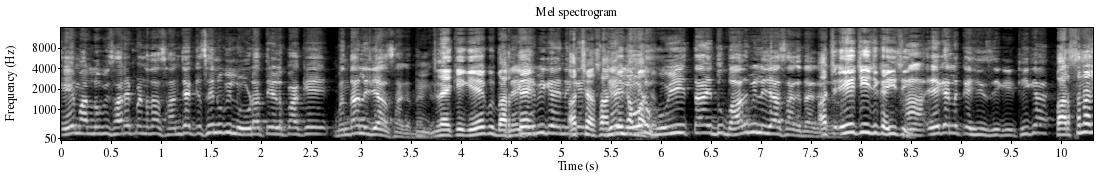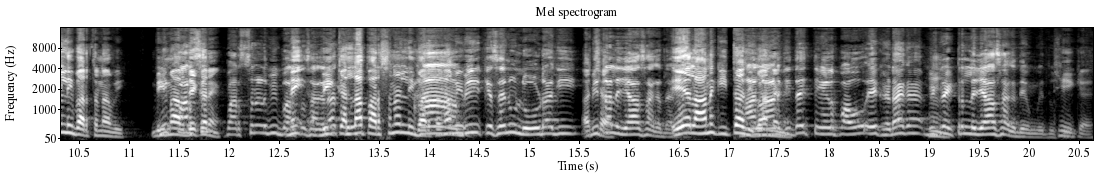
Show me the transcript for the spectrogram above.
ਇਹ ਮੰਨ ਲਓ ਵੀ ਸਾਰੇ ਪਿੰਡ ਦਾ ਸਾਂਝਾ ਕਿਸੇ ਨੂੰ ਵੀ ਲੋੜ ਆ ਤੇਲ ਪਾ ਕੇ ਬੰਦਾ ਲਿਜਾ ਸਕਦਾ ਹੈਗਾ। ਲੈ ਕੇ ਗਏ ਕੋਈ ਲੈ ਵਰਤੇ ਕੇ ਵੀ ਗਏ ਨੇ। ਅੱਛਾ ਸਾਂਝੇ ਕੰਮਾਂ ਲੋੜ ਹੋਈ ਤਾਂ ਇਹ ਤੋਂ ਬਾਅਦ ਵੀ ਲਿਜਾ ਸਕਦਾ ਹੈਗਾ। ਅੱਛਾ ਇਹ ਚੀਜ਼ ਕਹੀ ਸੀ। ਹਾਂ ਇਹ ਗੱਲ ਕਹੀ ਸੀਗੀ ਠੀਕ ਆ? ਪਰਸਨਲ ਨਹੀਂ ਵਰਤਣਾ ਵੀ। ਵੀ ਮੈਂ ਆਪਦੇ ਘਰੇ। ਪਰਸਨਲ ਵੀ ਵਰਤ ਸਕਦਾ ਵੀ ਇਕੱਲਾ personal ਨਹੀਂ ਵਰਤਣਾ ਹਾਂ, ਵੀ- ਵੀ ਕਿਸੇ ਨੂੰ ਲੋੜ ਹੈਗੀ ਵੀ ਤਾਂ ਲਿਜਾ ਸਕਦਾ। ਇਹ ਐਲਾਨ ਕੀਤਾ ਸੀ ਹਾਂ, ਬਾਅਦ ਐਲਾਨ ਕੀਤਾ ਤੇਲ ਪਾਓ ਇਹ ਖੜਾ ਹੈਗਾ ਵੀ ਟਰੈਕਟਰ ਲਿਜਾ ਸਕਦੇ ਹੋਗੇ ਤੁਸੀਂ। ਠੀਕ ਹੈ।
